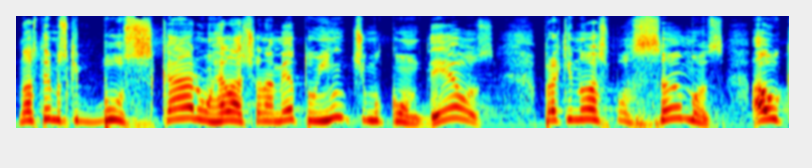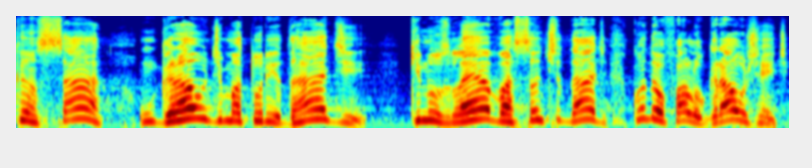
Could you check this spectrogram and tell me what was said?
Nós temos que buscar um relacionamento íntimo com Deus, para que nós possamos alcançar um grau de maturidade que nos leva à santidade. Quando eu falo grau, gente,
